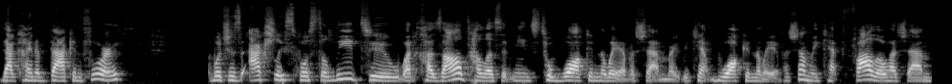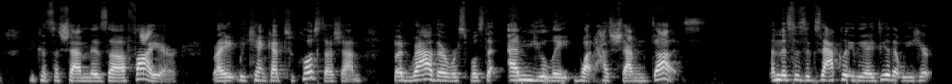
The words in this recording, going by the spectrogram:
That kind of back and forth, which is actually supposed to lead to what Chazal tell us it means to walk in the way of Hashem, right? We can't walk in the way of Hashem. We can't follow Hashem because Hashem is a fire right? We can't get too close to Hashem, but rather we're supposed to emulate what Hashem does. And this is exactly the idea that we hear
